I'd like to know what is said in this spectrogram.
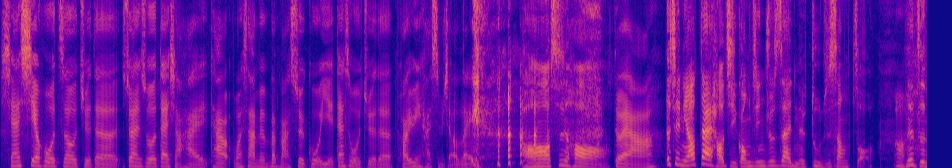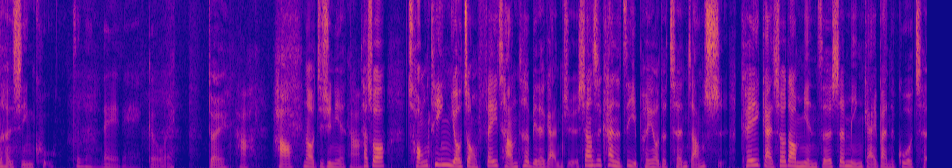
现在卸货之后，觉得虽然说带小孩，她晚上还没有办法睡过夜，但是我觉得怀孕还是比较累。哦，是哈，对啊，而且你要带好几公斤，就是在你的肚子上走，哦，那真的很辛苦，真的很累嘞，各位。对，好。好，那我继续念。他说重听有种非常特别的感觉，像是看着自己朋友的成长史，可以感受到免责声明改版的过程，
